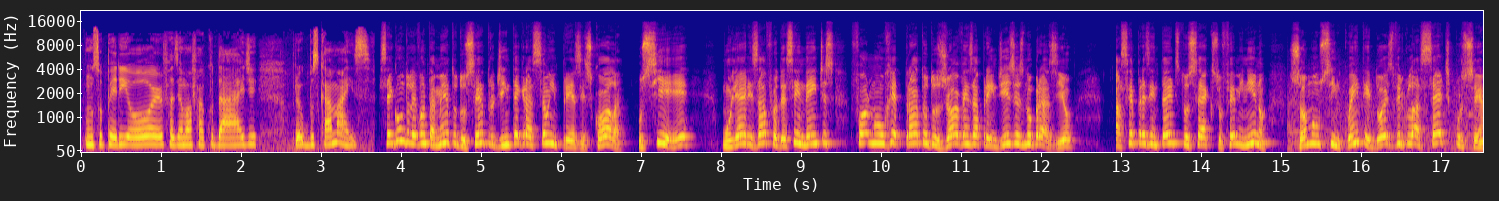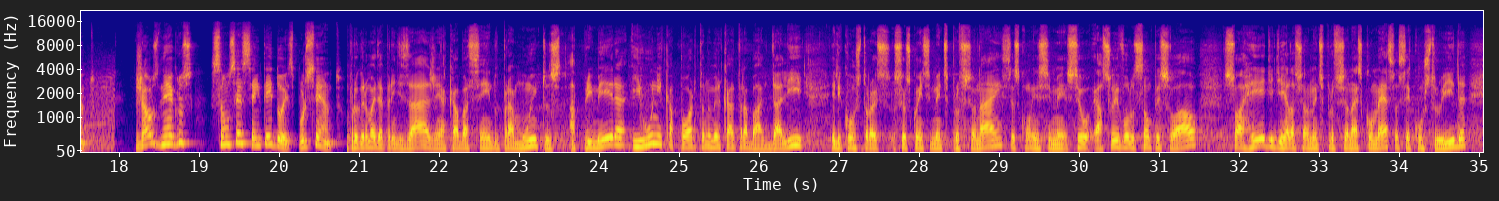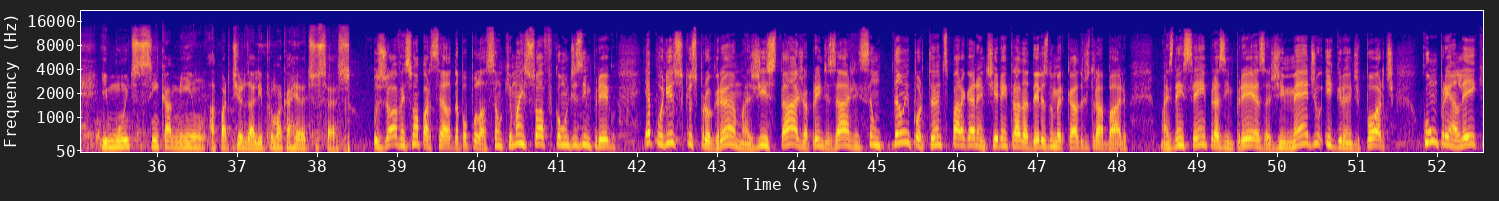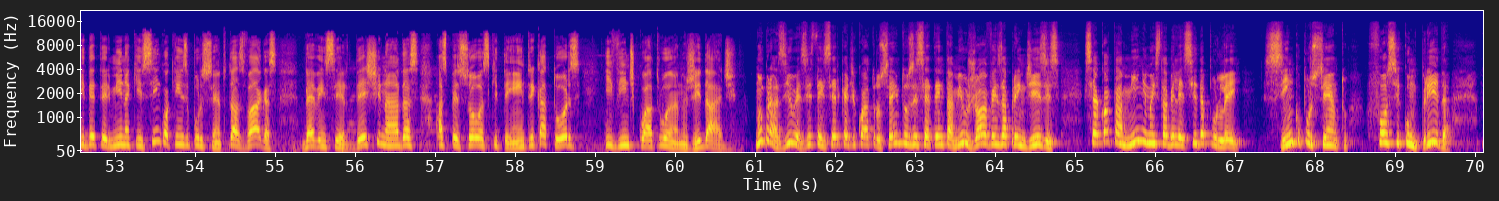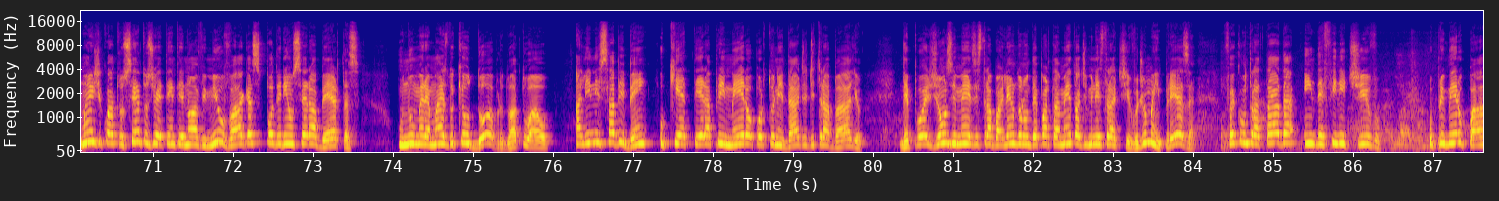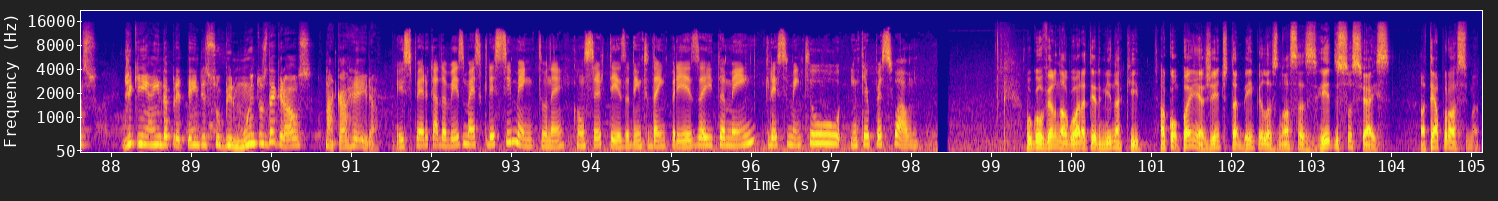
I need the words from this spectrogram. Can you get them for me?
um superior, fazer uma faculdade, para eu buscar mais. Segundo o levantamento do Centro de Integração Empresa-Escola, o CIEE, mulheres afrodescendentes formam o retrato dos jovens aprendizes no Brasil. As representantes do sexo feminino somam 52,7%. Já os negros são 62%. O programa de aprendizagem acaba sendo, para muitos, a primeira e única porta no mercado de trabalho. Dali, ele constrói os seus conhecimentos profissionais, seus conhecimentos, seu, a sua evolução pessoal, sua rede de relacionamentos profissionais começa a ser construída e muitos se encaminham, a partir dali, para uma carreira de sucesso. Os jovens são a parcela da população que mais sofre com o desemprego. E é por isso que os programas de estágio e aprendizagem são tão importantes para garantir a entrada deles no mercado de trabalho. Mas nem sempre as empresas de médio e grande porte cumprem a lei que determina que 5 a 15% das vagas devem ser destinadas às pessoas que têm entre 14 e 24 anos de idade. No Brasil, existem cerca de 470 mil jovens aprendizes. Se a cota mínima estabelecida por lei 5% fosse cumprida, mais de 489 mil vagas poderiam ser abertas. O número é mais do que o dobro do atual. Aline sabe bem o que é ter a primeira oportunidade de trabalho. Depois de 11 meses trabalhando no departamento administrativo de uma empresa, foi contratada em definitivo. O primeiro passo de quem ainda pretende subir muitos degraus na carreira. Eu espero cada vez mais crescimento, né? Com certeza, dentro da empresa e também crescimento interpessoal. O governo agora termina aqui. Acompanhe a gente também pelas nossas redes sociais. Até a próxima!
